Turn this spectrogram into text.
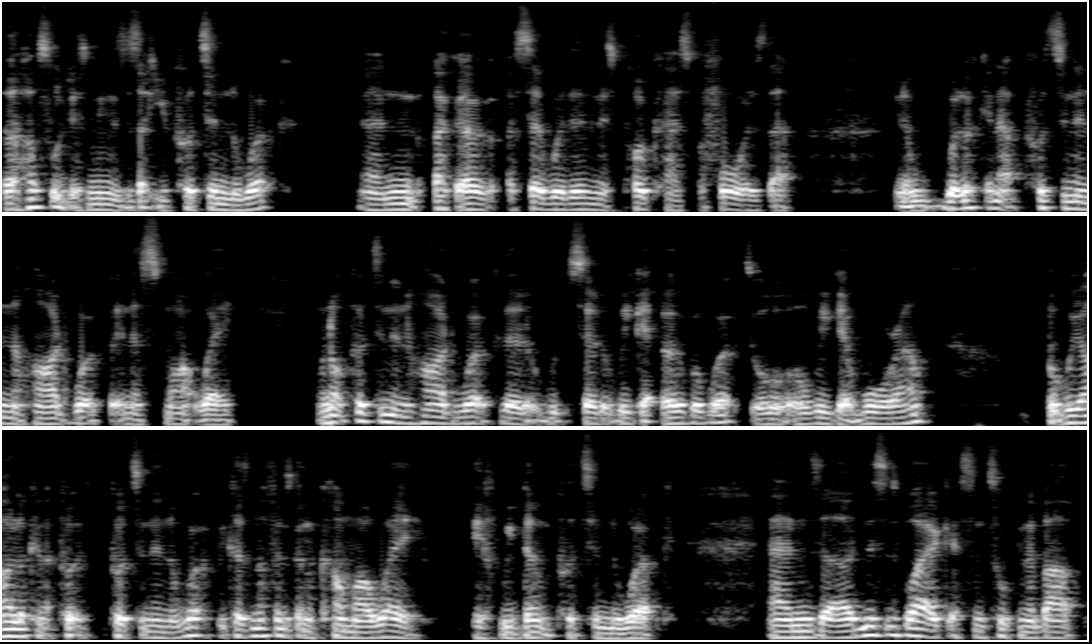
the hustle just means is that you put in the work. And like I, I said within this podcast before, is that you know we're looking at putting in the hard work, but in a smart way. We're not putting in hard work that so that we get overworked or, or, we get wore out, but we are looking at put, putting in the work because nothing's going to come our way if we don't put in the work. And, uh, this is why I guess I'm talking about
